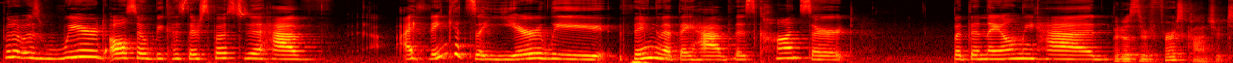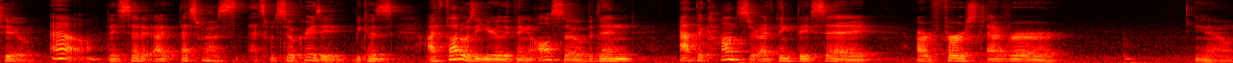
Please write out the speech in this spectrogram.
But it was weird also because they're supposed to have I think it's a yearly thing that they have this concert, but then they only had But it was their first concert too. oh. They said it. I, that's what I was. That's what's so crazy because I thought it was a yearly thing also. But then at the concert, I think they say our first ever. You know,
